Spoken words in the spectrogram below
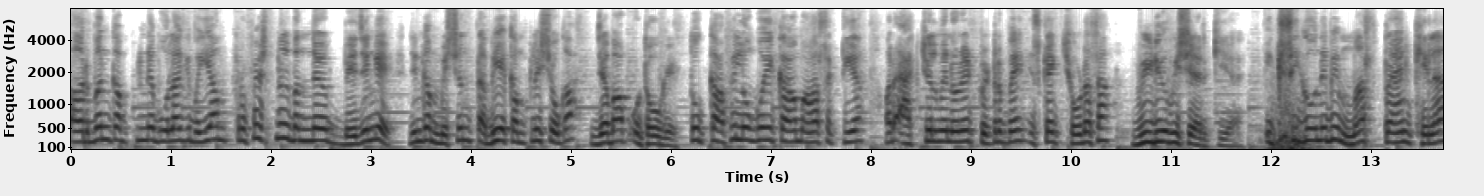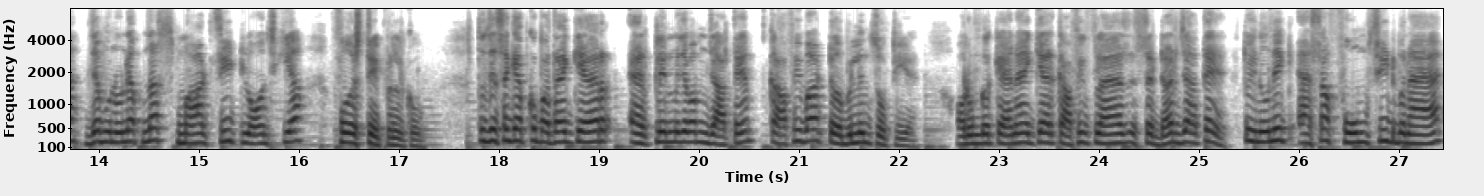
अर्बन कंपनी ने बोला कि भैया हम प्रोफेशनल बंदे भेजेंगे, जिनका मिशन तभी अकम्प्लिश होगा जब आप उठोगे। तो काफ़ी लोगों को ये काम आ सकती है और एक्चुअल में इन्होंने ट्विटर पे इसका एक छोटा सा वीडियो भी शेयर किया है। इक्सिगो ने भी मस्त प्रैंक खेला जब उन्होंने अपना स्मार्ट सीट लॉन्च किया फ़र्स्ट अप्रैल को। तो जैसा कि आपको पता है कि यार एयरप्लेन में जब हम जाते हैं, काफ़ी बार टर्बुलेंस होती है। और उनका कहना है कि यार, काफ़ी फ्लायर्स इससे डर जाते हैं। तो इन्होंने एक ऐसा फोम सीट बनाया है,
